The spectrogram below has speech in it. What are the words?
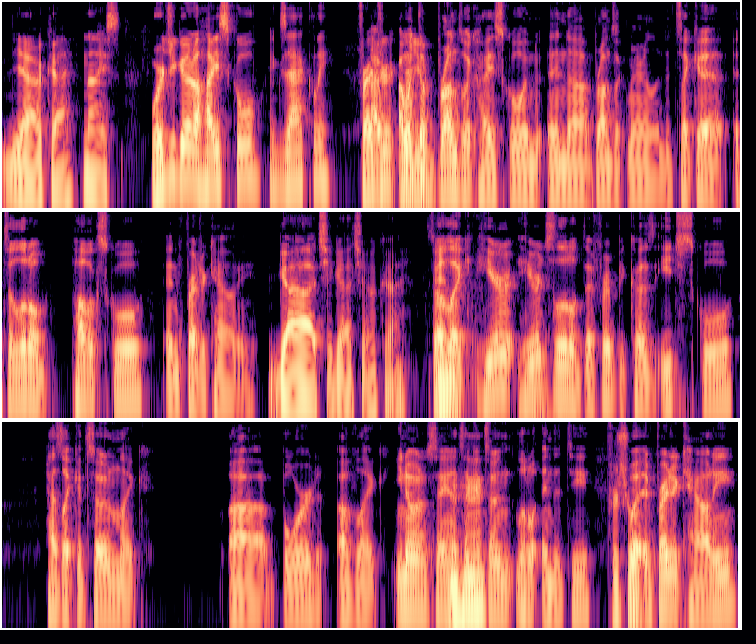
Yeah, okay. Nice. Where'd you go to high school exactly? Frederick? I, I went you- to Brunswick High School in in uh, Brunswick, Maryland. It's like a it's a little public school in Frederick County. Gotcha, gotcha. Okay. So And- like here here it's a little different because each school has like its own like uh board of like you know what I'm saying? It's Mhm. like its own little entity. for sure. But in Frederick County,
